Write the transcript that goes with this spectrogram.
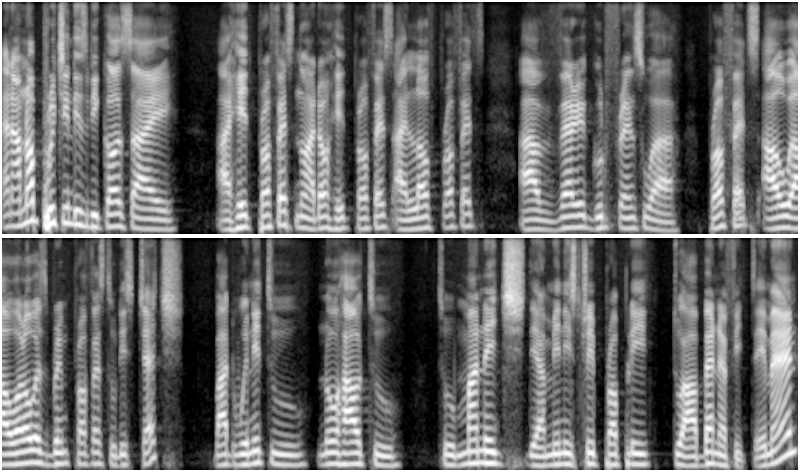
And I'm not preaching this because I I hate prophets. No, I don't hate prophets. I love prophets. Have very good friends who are prophets. I will, I will always bring prophets to this church but we need to know how to, to manage their ministry properly to our benefit. Amen?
